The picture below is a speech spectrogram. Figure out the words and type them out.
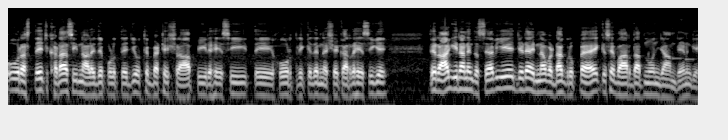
ਉਹ ਰਸਤੇ 'ਚ ਖੜਾ ਸੀ, ਨਾਲੇ ਦੇ ਪੁਲ ਤੇ ਜੀ। ਉੱਥੇ ਬੈਠੇ ਸ਼ਰਾਬ ਪੀ ਰਹੇ ਸੀ ਤੇ ਹੋਰ ਤਰੀਕੇ ਦੇ ਨਸ਼ੇ ਕਰ ਰਹੇ ਸੀਗੇ। ਤੇ ਰਾਗੀਰਾ ਨੇ ਦੱਸਿਆ ਵੀ ਇਹ ਜਿਹੜਾ ਇੰਨਾ ਵੱਡਾ ਗਰੁੱਪ ਹੈ, ਇਹ ਕਿਸੇ ਵਾਰਦਾਤ ਨੂੰ ਅੰਜਾਮ ਦੇਣਗੇ।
